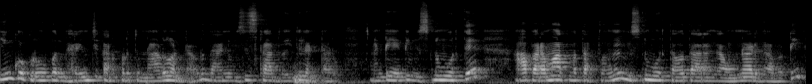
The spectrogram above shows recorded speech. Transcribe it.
ఇంకొక రూపం ధరించి కనపడుతున్నాడు అంటాడు. దాన్ని విశిష్టాద్వైతులు అంటారు. అంటే ఏంటి? విష్ణుమూర్తే ఆ పరమాత్మ తత్వమే విష్ణుమూర్తి అవతారంగా ఉన్నాడు కాబట్టి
